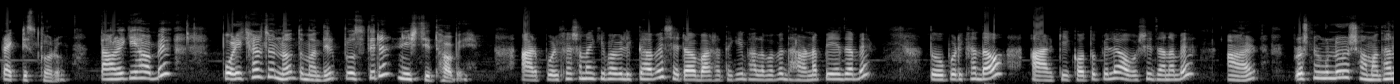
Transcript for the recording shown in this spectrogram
প্র্যাকটিস করো। তাহলে কি হবে? পরীক্ষার জন্য তোমাদের প্রস্তুতিটা নিশ্চিত হবে। আর পরীক্ষার সময় কীভাবে লিখতে হবে সেটাও বাসা থেকেই ভালোভাবে ধারণা পেয়ে যাবে। তো পরীক্ষা দাও আর কে কত পেলে অবশ্যই জানাবে। আর প্রশ্নগুলোর সমাধান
